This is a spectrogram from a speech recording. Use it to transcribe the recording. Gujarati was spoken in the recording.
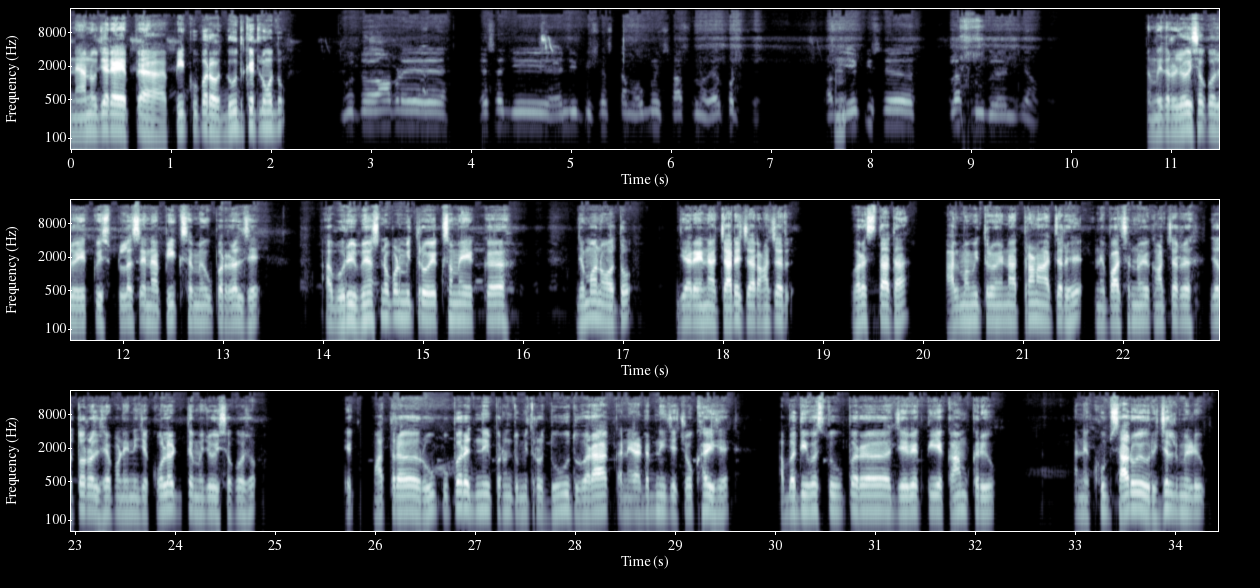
અને આનું જ્યારે પીક ઉપર દૂધ કેટલું હતું? દૂધ આપણે એસએચજી એનડીપી સંસ્થામાં ઓગણીસ સાતનો રેકોર્ડ છે. બાકી એકવીસ પ્લસ દૂધ રહેલ છે આપણે તો મિત્રો જોઈ શકો છો એકવીસ પ્લસ એના પીક સમય ઉપર રહેલ છે. આ ભૂરી ભેંસનો પણ મિત્રો એક સમય એક જમાનો હતો જ્યારે એના ચારે ચાર આચર વરસતા હતા. હાલમાં મિત્રો એના ત્રણ આચર છે અને પાછળનો એક આચર જતો રહેલ છે પણ એની જે ક્વોલિટી તમે જોઈ શકો છો. એક માત્ર રૂપ ઉપર જ નહીં પરંતુ મિત્રો દૂધ વરાક અને અડરની જે ચોખાઈ છે આ બધી વસ્તુ ઉપર જે વ્યક્તિએ કામ કર્યું અને ખૂબ સારું એવું રિઝલ્ટ મળ્યું.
